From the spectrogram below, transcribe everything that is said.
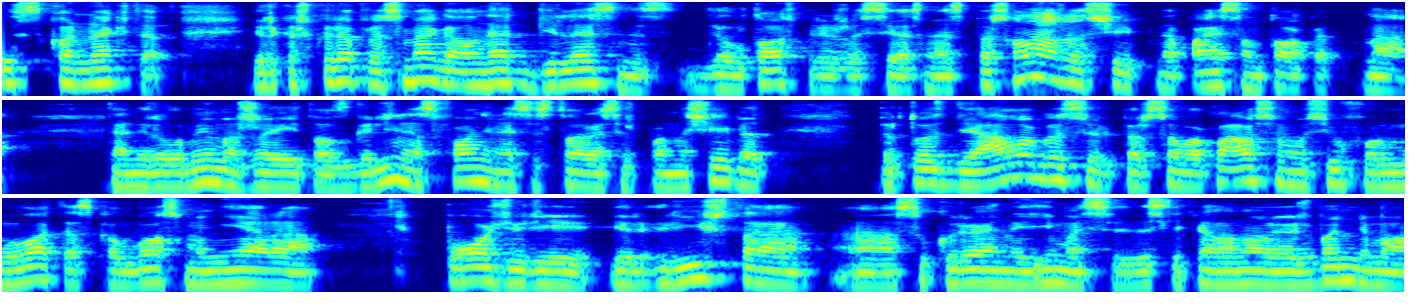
disconnected. Ir kažkuria prasme gal net gilesnis dėl tos priežasties, nes personažas šiaip nepaisant to, kad, na, ten yra labai mažai tos galinės foninės istorijos ir panašiai, bet per tuos dialogus ir per savo klausimus, jų formuluotės, kalbos manierą, požiūrį ir ryštą, su kuriuo jinai imasi vis kiekvieno naujo išbandymo,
